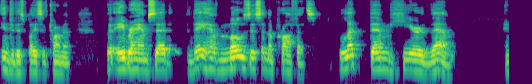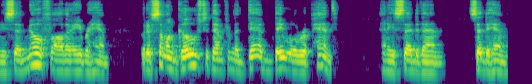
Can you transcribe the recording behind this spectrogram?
into this place of torment. But Abraham said, They have Moses and the prophets. Let them hear them. And he said, No, Father Abraham, but if someone goes to them from the dead, they will repent. And he said to them, said to him,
